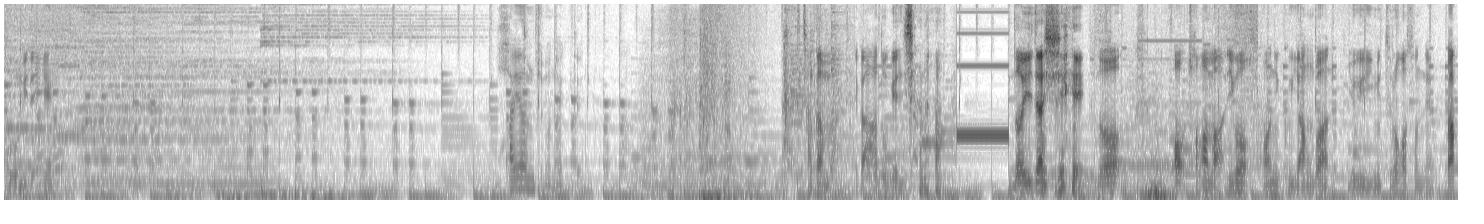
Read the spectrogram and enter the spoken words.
도움이 되게. 화염 주문 획득. 아. 잠깐만, 이거 아도겐이잖아. 너 이 자식, 너. 어 잠깐만. 이거 아니 그 양반 여기 이미 들어갔었네? 딱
